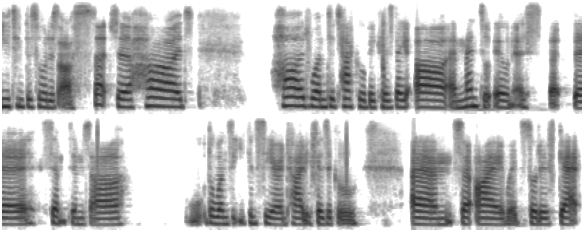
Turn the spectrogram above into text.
eating disorders are such a hard hard one to tackle because they are a mental illness, but the symptoms are the ones that you can see are entirely physical. Um, so I would sort of get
